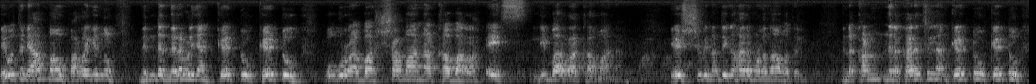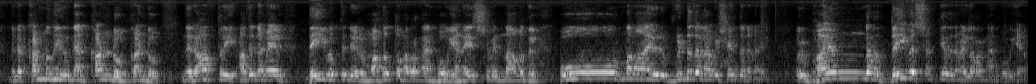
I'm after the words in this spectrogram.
ദൈവത്തിന്റെ ആത്മാവ് പറയുന്നു നിന്റെ നിലവിളി ഞാൻ കേട്ടു കേട്ടു. യേശുവിന് അധികാരമുള്ള നാമത്തിൽ നിന്റെ കൺ നിന്റെ കരച്ചിൽ ഞാൻ കേട്ടു കേട്ടു. നിന്റെ കണ്ണുനീർ ഞാൻ കണ്ടു കണ്ടു. ഇന്ന് രാത്രി അതിന്റെ മേൽ ദൈവത്തിന്റെ ഒരു മഹത്വം ഇറങ്ങാൻ പോവുകയാണ്. യേശുവിൻ നാമത്തിൽ പൂർണമായ ഒരു വിടുതൽ ആ വിഷയത്തിന്റെ മേൽ ഒരു ഭയങ്കര ദൈവശക്തി അതിന് മേൽ ഇറങ്ങാൻ പോവുകയാണ്.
